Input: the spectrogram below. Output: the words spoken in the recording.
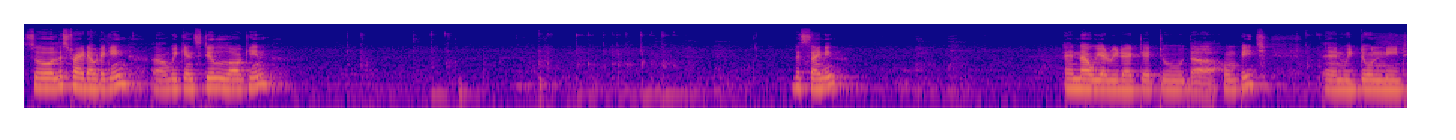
So let's try it out again. Uh, we can still log in. Let's sign in and now we are redirected to the home page and we don't need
